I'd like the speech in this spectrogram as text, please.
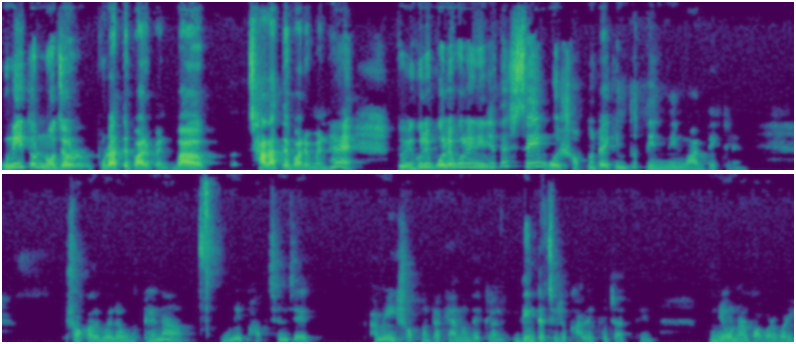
উনি তোর নজর পুরাতে পারবেন বা ছাড়াতে পারবেন। হ্যাঁ? তো এগুলি বলে বলে নিয়ে যেতেন। সেম ওই স্বপ্নটাই কিন্তু তিন দিন মা দেখলেন। সকালবেলা উঠে না উনি ভাবছেন যে, আমি এই স্বপ্নটা কেন দেখলেন দিনটা ছিল কালী পূজার দিন। উনি ওনার বাবার বাড়ি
